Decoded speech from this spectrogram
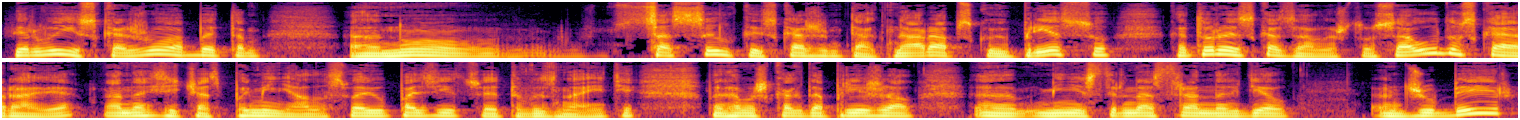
впервые скажу об этом, э, но со ссылкой, скажем так, на арабскую прессу, которая сказала, что Саудовская Аравия, она сейчас поменяла свою позицию, это вы знаете, потому что когда приезжал э, министр иностранных дел Джубейр,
